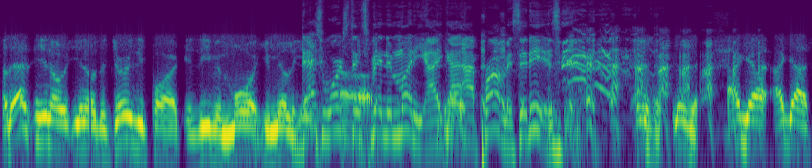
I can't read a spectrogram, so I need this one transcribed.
So that you know, you know, the Jersey part is even more humiliating. That's worse than Uh, spending money. I, I, I promise it is. listen, listen, I got I got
